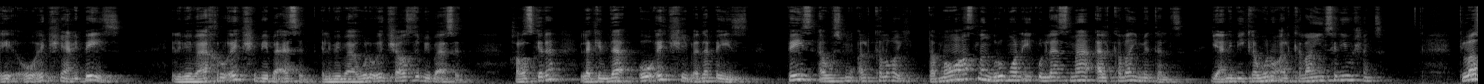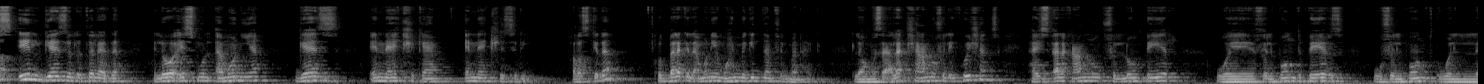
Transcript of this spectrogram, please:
إيه O H يعني base اللي بيبقى آخره H بيبقى acid اللي بيبقى أوله H قصدي بيبقى acid خلاص كده؟ لكن ده O H يبقى ده base base أو اسمه alkali طب ما هو أصلا group 1 A كلها اسمها alkali metals يعني بيكونوا alkaline solutions plus إيه الجاز اللي طلع ده؟ اللي هو اسمه ال ammonia gas N H كام؟ N H 3 خلاص كده؟ خد بالك الامونيا مهم جدا في المنهج. لو ما سألكش عنه في ال equations هيسألك عنه في ال lone pair وفي ال bond pairs وفي ال bond وال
